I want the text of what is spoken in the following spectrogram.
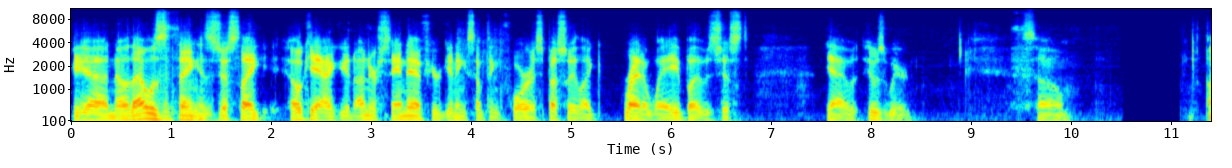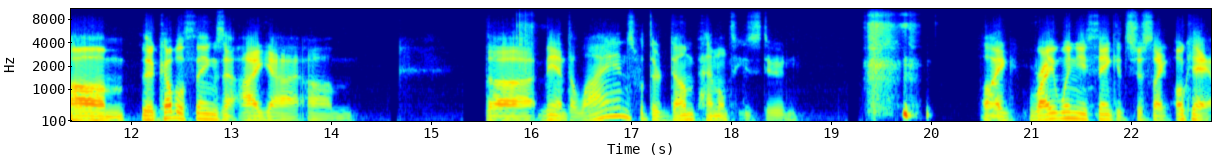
Yeah, no, that was the thing. Is just like okay, I could understand it if you're getting something for, especially like right away, but it was just, yeah, it, it was weird. So, um, the couple of things that I got, um, the man, the Lions with their dumb penalties, dude. like right when you think it's just like okay,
